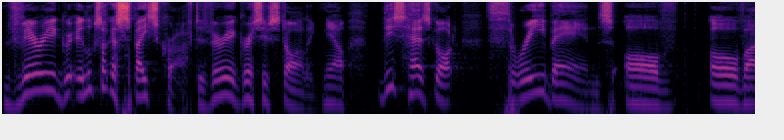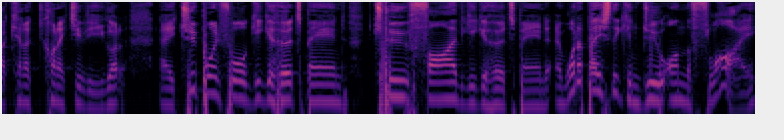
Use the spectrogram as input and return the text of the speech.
Very, it looks like a spacecraft. It's very aggressive styling. Now, this has got three bands of of uh, connect- connectivity. You've got a 2.4 gigahertz band, two 5 gigahertz band, and what it basically can do on the fly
